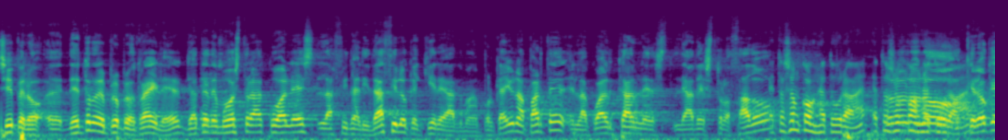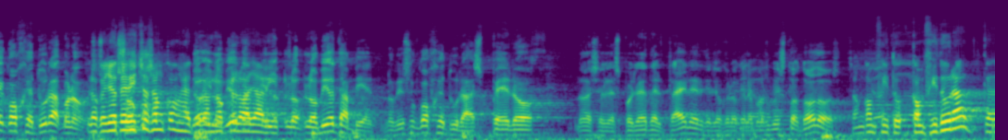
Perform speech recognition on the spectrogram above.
Sí, pero eh, dentro del propio tráiler ya te demuestra cuál es la finalidad y lo que quiere Ant-Man. Porque hay una parte en la cual Khan les- le ha destrozado. Estos son conjeturas, ¿eh? Estos no, son no, no, conjeturas, no, ¿eh? creo que conjetura. Bueno, Lo que yo te he dicho son conjeturas, no que lo haya visto. Lo, lo mío también, lo mío son conjeturas, pero no es el spoiler del tráiler que yo creo que lo hemos visto todos. Son confitu- confituras, que-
